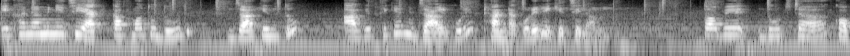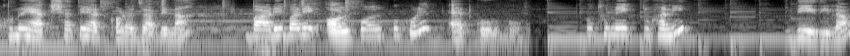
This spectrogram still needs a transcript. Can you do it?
এখানে আমি নিয়েছি এক কাপ মতো দুধ, যা কিন্তু আগে থেকে আমি জাল করে ঠান্ডা করে রেখেছিলাম। তবে দুধটা কখনোই একসাথে অ্যাড করা যাবে না। বারে বারে অল্প অল্প করে অ্যাড করব। প্রথমে একটুখানি দিয়ে দিলাম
